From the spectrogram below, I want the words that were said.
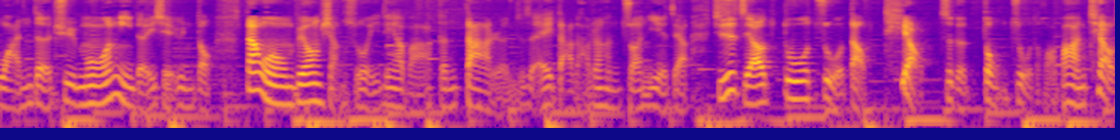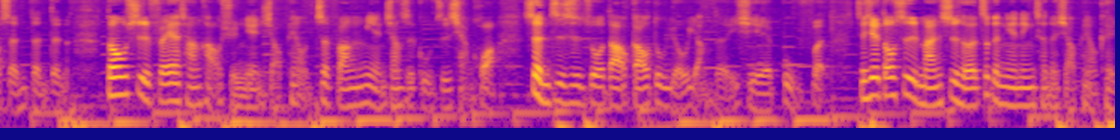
玩的、去模拟的一些运动。但我们不用想说一定要把它跟大人就是诶打得好像很专业这样。其实只要多做到跳这个动作的话，包含跳绳等等的，都是非常好训练小朋友这方面，像是骨质强化，甚至是做到高度有氧的一些部分。这些都是蛮适合这个年龄层的小朋友可以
